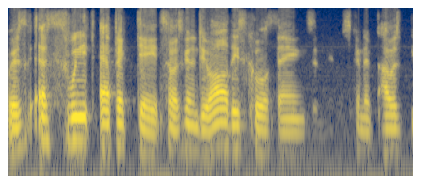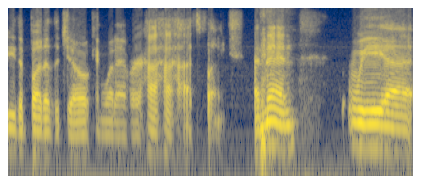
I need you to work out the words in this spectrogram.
it was a sweet epic date. So I was going to do all these cool things, and it was going to I was be the butt of the joke and whatever. Ha ha ha! It's funny. And then we uh,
